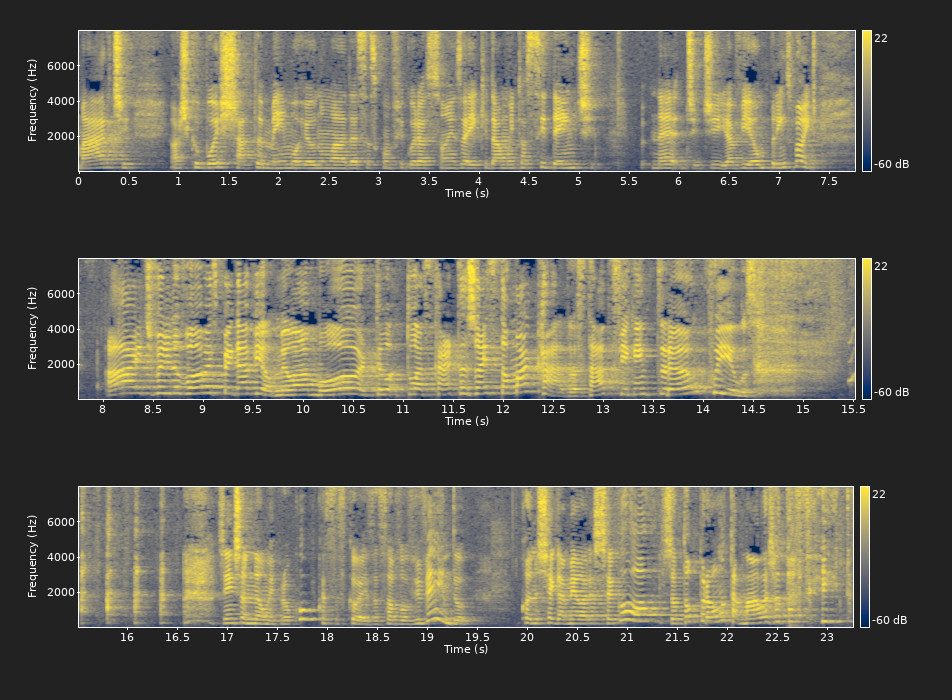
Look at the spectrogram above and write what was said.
Marte. Eu acho que o Boixá também morreu numa dessas configurações aí que dá muito acidente, né, de, de avião principalmente. Ai, Tiffany, não vou mais pegar avião. Meu amor, tu, tuas cartas já estão marcadas, tá? Fiquem tranquilos. Gente, eu não me preocupo com essas coisas, só vou vivendo. Quando chegar minha hora, chegou. Já tô pronta, a mala já tá feita.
